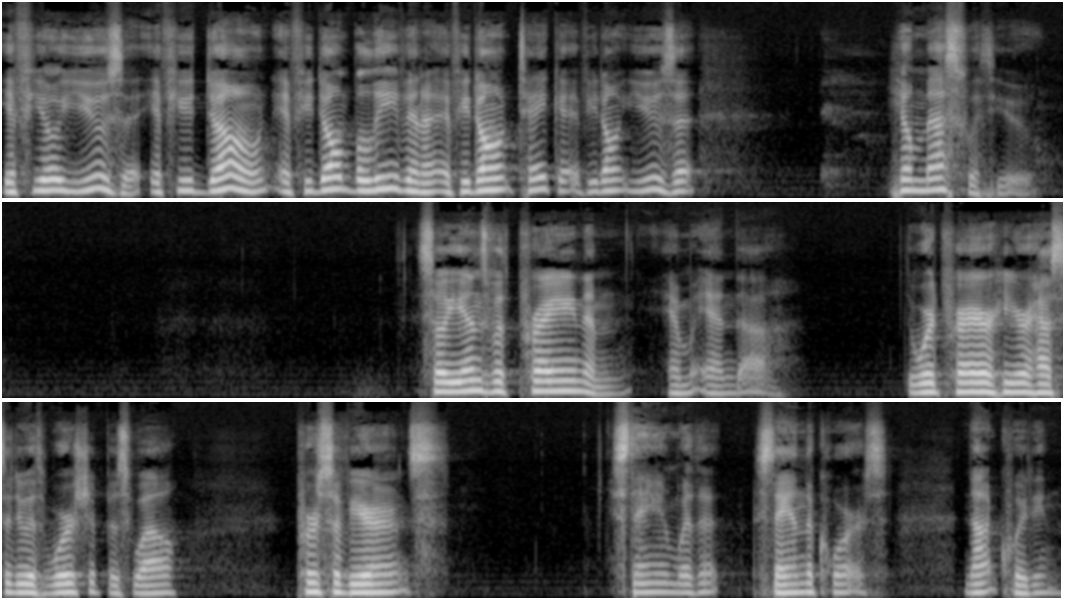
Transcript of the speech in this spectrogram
if you'll use it. If you don't, if you don't believe in it, if you don't take it, if you don't use it, he'll mess with you. So he ends with praying, and, and, and uh, the word prayer here has to do with worship as well, perseverance, staying with it, staying the course, not quitting.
